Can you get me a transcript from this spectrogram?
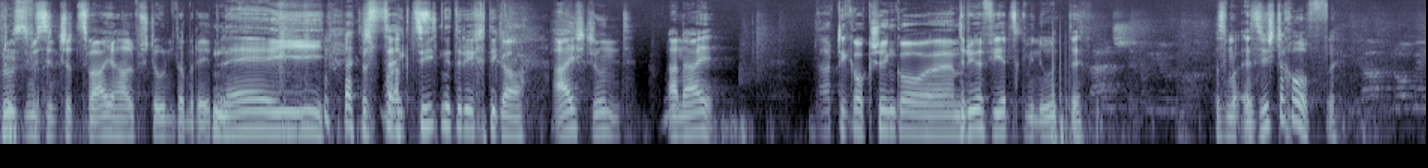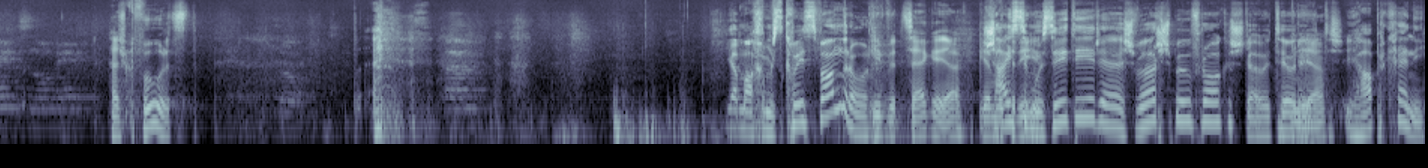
Plus, wir sind schon zweieinhalb Stunden am Reden. Nein, das zeigt die Zeit nicht richtig an. Eine Stunde. Ah nein, Warte, ich gehe ähm, 43 Minuten. Es ist doch offen. Hast du gefurzt? Ja, machen wir das Quiz Wanderer. Ich würde sagen, ja. Scheiße, muss ich dir äh, Schwörspielfragen stellen, theoretisch? Ich habe keine.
